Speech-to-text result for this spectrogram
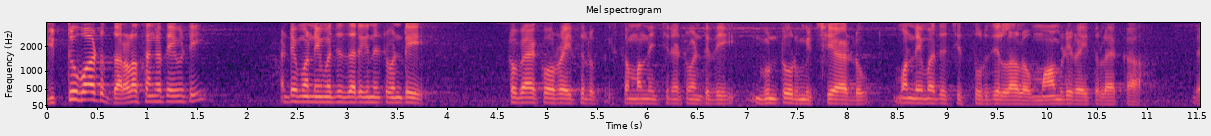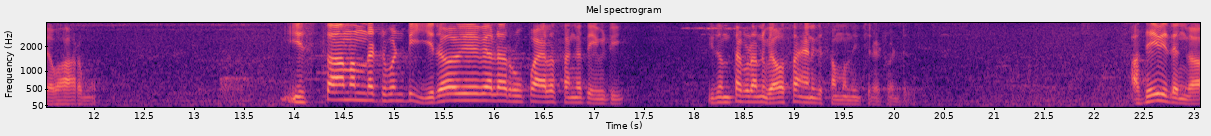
గిట్టుబాటు ధరల సంగతి ఏమిటి? అంటే మొన్న ఈ మధ్య జరిగినటువంటి టొబాకో రైతులకు సంబంధించినటువంటిది గుంటూరు మిర్చి యార్డు మొన్న ఈ మధ్య చిత్తూరు జిల్లాలో మామిడి రైతుల యొక్క వ్యవహారము. ఇస్తానన్నటువంటి ఇరవై వేల రూపాయల సంగతి ఏమిటి? ఇదంతా కూడా వ్యవసాయానికి సంబంధించినటువంటిది. అదేవిధంగా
